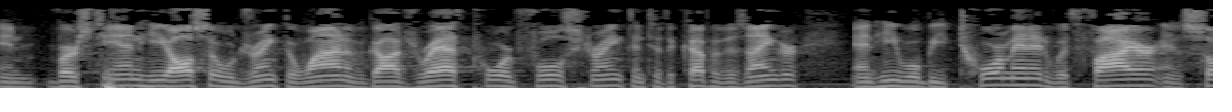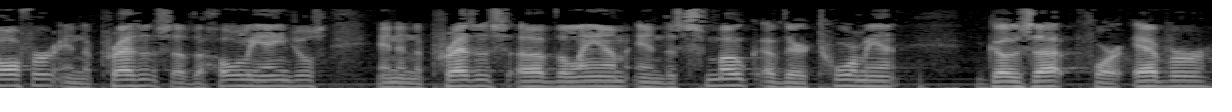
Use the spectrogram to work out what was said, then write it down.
in verse 10, he also will drink the wine of God's wrath poured full strength into the cup of his anger, and he will be tormented with fire and sulfur in the presence of the holy angels and in the presence of the Lamb, and the smoke of their torment goes up forever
